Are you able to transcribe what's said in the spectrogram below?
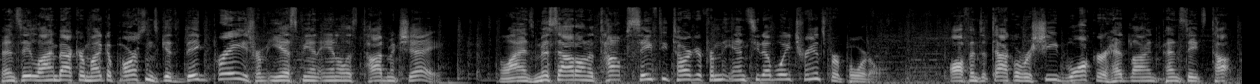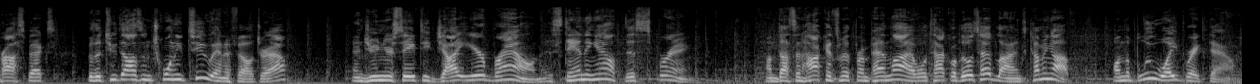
Penn State linebacker Micah Parsons gets big praise from ESPN analyst Todd McShay. The Lions miss out on a top safety target from the NCAA transfer portal. Offensive tackle Rasheed Walker headlined Penn State's top prospects for the 2022 NFL Draft, and junior safety Ji'Ayir Brown is standing out this spring. I'm Dustin Hockensmith from Penn Live. We'll tackle those headlines coming up on the Blue White Breakdown.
